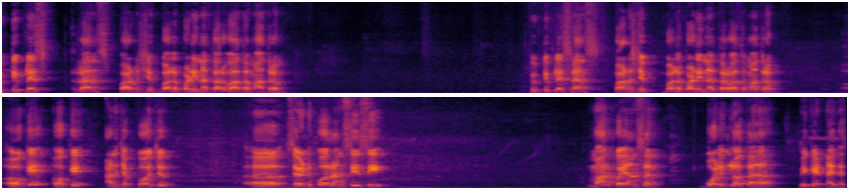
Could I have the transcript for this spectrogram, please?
ఫిఫ్టీ ప్లస్ రన్స్ పార్ట్నర్షిప్ బలపడిన తర్వాత మాత్రం ఫిఫ్టీ ప్లస్ రన్స్ పార్ట్నర్షిప్ బలపడిన తర్వాత మాత్రం ఓకే ఓకే అని చెప్పుకోవచ్చు. సెవెంటీ ఫోర్ రన్స్ తీసి మార్కో యాన్సన్ బౌలింగ్లో తన వికెట్ని అయితే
